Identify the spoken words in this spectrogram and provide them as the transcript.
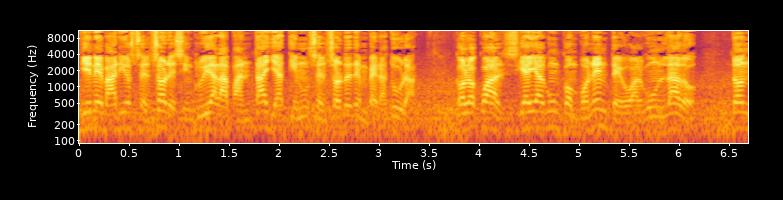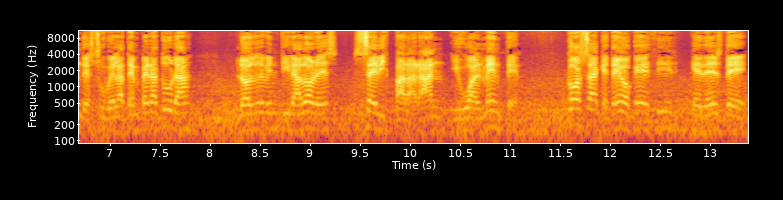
tiene varios sensores, incluida la pantalla tiene un sensor de temperatura. Con lo cual, si hay algún componente o algún lado donde sube la temperatura, los ventiladores se dispararán igualmente. Cosa que tengo que decir que desde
